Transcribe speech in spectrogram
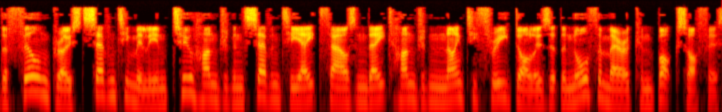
the film grossed $70,278,893 at the North American box office,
